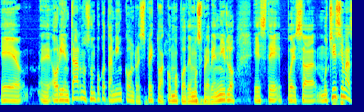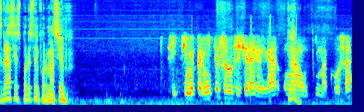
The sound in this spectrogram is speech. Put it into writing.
eh, orientarnos un poco también con respecto a cómo podemos prevenirlo. Este, pues ah, muchísimas gracias por esta información. Si, me permite, solo quisiera agregar una última cosa.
